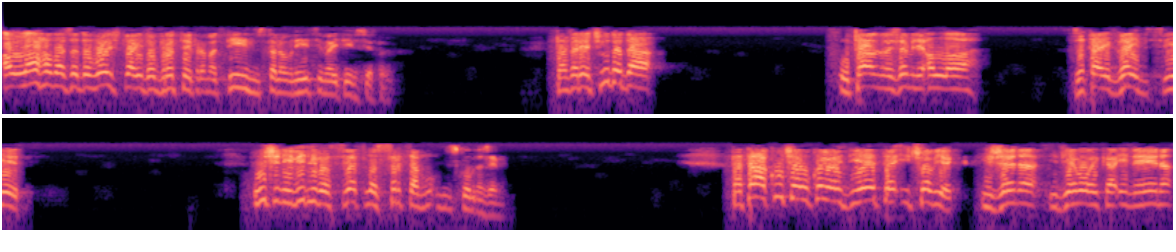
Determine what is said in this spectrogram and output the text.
Allahova zadovoljstva i dobrote prema tim stanovnicima i tim svjetlima. Pa zar je čudo da u tamnoj zemlji Allah za taj gajb svijet učini vidljivo svjetlo srca mu'minskog na zemlji. Pa ta kuća u kojoj dijete i čovjek, i žena, i djevojka, i nena,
